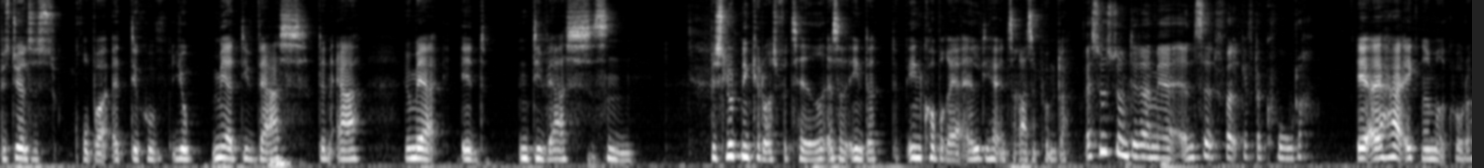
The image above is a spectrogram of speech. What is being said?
bestyrelsesgrupper, at det kunne, jo mere divers den er, jo mere et, en divers sådan, beslutning kan du også få taget. Altså en, der inkorporerer alle de her interessepunkter. Hvad synes du om det der med at ansætte folk efter kvoter? Ja, jeg har ikke noget mod kvoter.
